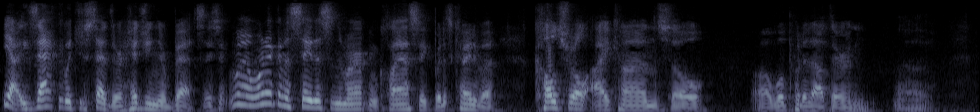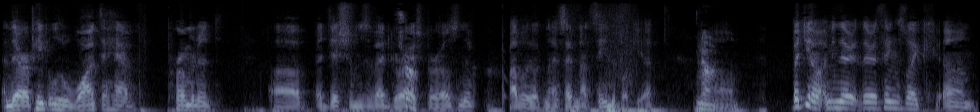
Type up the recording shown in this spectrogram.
yeah, exactly what you said. They're hedging their bets. They say, well, we're not going to say this is an American classic, but it's kind of a cultural icon, so uh, we'll put it out there. And uh, and there are people who want to have permanent uh, editions of Edgar Sure. Rice Burroughs, and they probably look nice. I've not seen the book yet. No. Um, but you know, I mean, there there are things like um,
